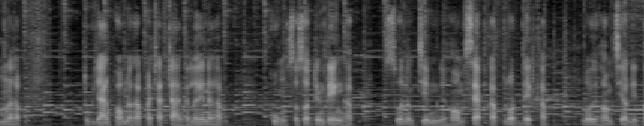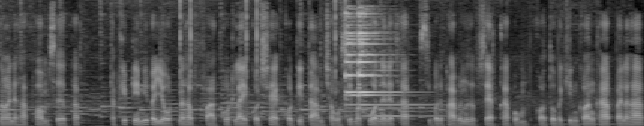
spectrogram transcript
มนะครับทุกอย่างพร้อมแล้วครับมาจัดจานกันเลยนะครับ กุ้งสดๆเด้งๆครับส่วนน้ำจิ้มนี่หอมแซ่บครับรสเด็ดครับโรยหอมเจียวนิดน้อยนะครับ พร้อมเสิร์ฟครับถ้าคลิปนี้มีประโยชน์นะครับ ฝากกดไลค์กดแชร์กดติดตามช่องซีมาควรเลยนะครับสิบริพาดเมนูแซ่บครับผมขอตัวไปกินก่อนครับไปแล้วครับ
